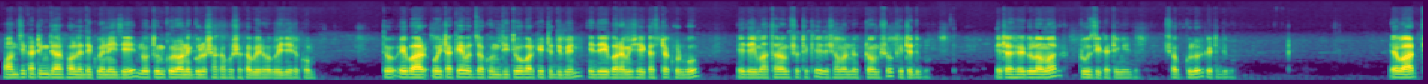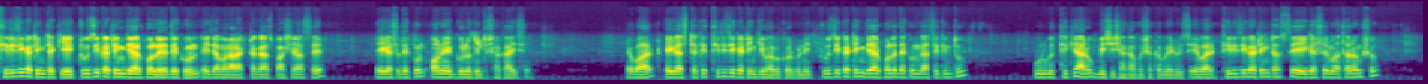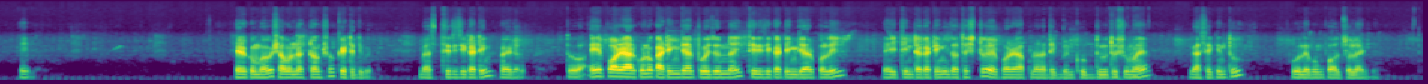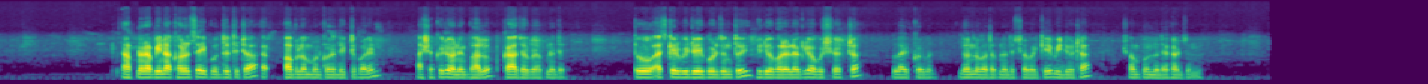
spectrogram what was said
ওয়ান জি কাটিং দেওয়ার ফলে দেখবেন এই যে নতুন করে অনেকগুলো শাখা পোশাখা বের হবে এই যে এরকম। তো এবার ওইটাকে এবার যখন দ্বিতীয়বার কেটে দিবেন, এই যে এবার আমি সেই কাজটা করব, এই যে এই মাথার অংশ থেকে এই যে সামান্য একটা অংশ কেটে দিব। এটা হয়ে গেল আমার টু জি কাটিং এই যে সবগুলোর কেটে দিব। এবার থ্রি জি কাটিংটা কি? এই টু জি কাটিং দেওয়ার ফলে দেখুন, এই যে আমার আর একটা গাছ পাশে আছে, এই গাছে দেখুন অনেকগুলো কিন্তু শাখা আইছে। এবার এই গাছটাকে থ্রি জি কাটিং কীভাবে করবেন? এই টু জি কাটিং দেওয়ার ফলে দেখুন গাছে কিন্তু পূর্বের থেকে আরও বেশি শাখা পোশাখা বের হয়েছে এবার থ্রি জি কাটিংটা হচ্ছে এই গাছের মাথার অংশ। এই এরকমভাবে সামান্য একটা অংশ কেটে দিবেন। ব্যাস থ্রি জি কাটিং হয়ে গেল। তো এরপরে আর কোনো কাটিং দেওয়ার প্রয়োজন নাই। থ্রি জি কাটিং দেওয়ার ফলেই এই তিনটা কাটিং যথেষ্ট। এরপরে আপনারা দেখবেন খুব দ্রুত সময়ে গাছে কিন্তু ফুল এবং ফল চলে আসবে। আপনারা বিনা খরচে এই পদ্ধতিটা অবলম্বন করে দেখতে পারেন। আশা করি অনেক ভালো কাজ হবে আপনাদের। তো আজকের ভিডিও এই পর্যন্তই। ভিডিও ভালো লাগলে অবশ্যই একটা লাইক করবেন। ধন্যবাদ আপনাদের সবাইকে ভিডিওটা সম্পূর্ণ দেখার জন্য।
